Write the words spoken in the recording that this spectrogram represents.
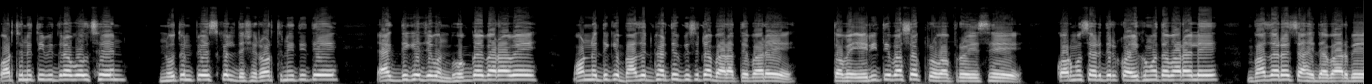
অর্থনীতিবিদরা বলছেন, নতুন পে স্কেল দেশের অর্থনীতিতে একদিকে যেমন ভোগ ব্যয় বাড়াবে অন্যদিকে বাজেট ঘাটতিও কিছুটা বাড়াতে পারে। তবে এর ইতিবাচক প্রভাব রয়েছে। কর্মচারীদের ক্রয় ক্ষমতা বাড়ালে বাজারে চাহিদা বাড়বে,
